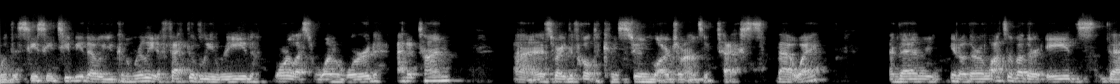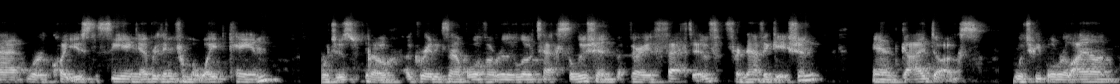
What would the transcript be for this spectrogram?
With the CCTV, though, you can really effectively read more or less one word at a time. Uh, and it's very difficult to consume large amounts of text that way. And then, you know, there are lots of other aids that we're quite used to seeing, everything from a white cane, which is, you know, a great example of a really low tech solution, but very effective for navigation, and guide dogs, which people rely on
